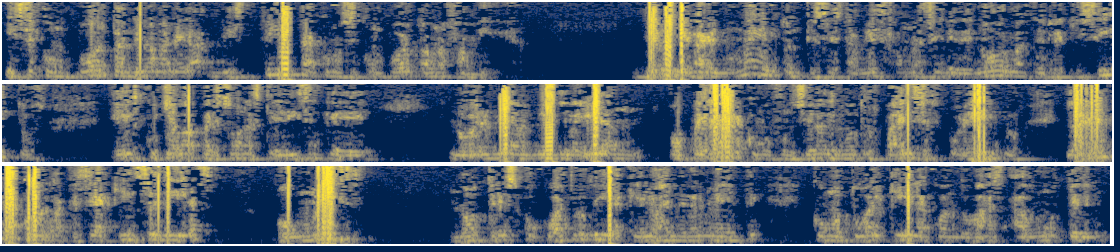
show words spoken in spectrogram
y se comportan de una manera distinta a como se comporta una familia. Debe llegar el momento en que se establezca una serie de normas, de requisitos. He escuchado a personas que dicen que los Airbnb deberían operar como funciona en otros países. Por ejemplo, la renta corta que sea 15 días o un mes, no tres o cuatro días, que es lo generalmente como tú alquilas cuando vas a un hotel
